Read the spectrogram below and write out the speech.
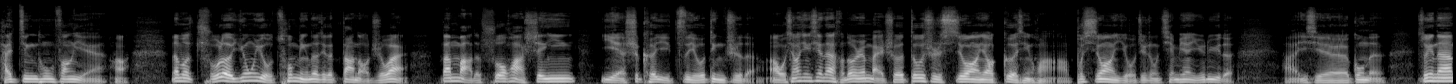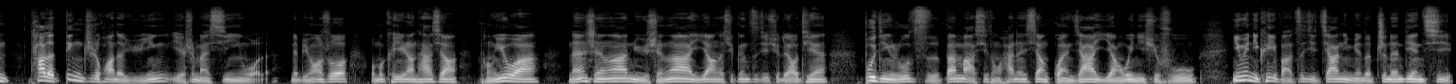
还精通方言啊。那么除了拥有聪明的这个大脑之外，斑马的说话声音也是可以自由定制的啊。我相信现在很多人买车都是希望要个性化啊，不希望有这种千篇一律的啊一些功能。所以呢，它的定制化的语音也是蛮吸引我的。那比方说，我们可以让它像朋友啊。男神啊，女神啊，一样的去跟自己去聊天。不仅如此，斑马系统还能像管家一样为你去服务，因为你可以把自己家里面的智能电器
